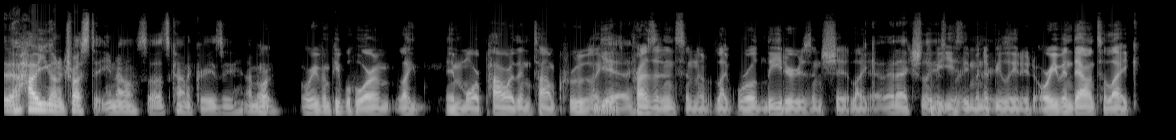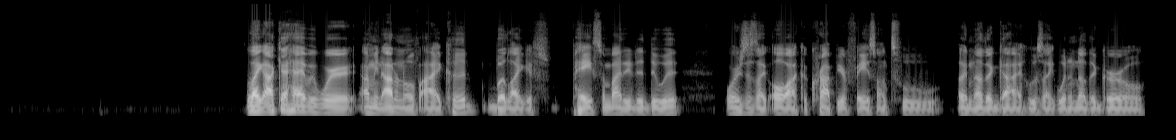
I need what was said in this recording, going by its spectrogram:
"Uh, how are you gonna trust it you know so it's kind of crazy i mean Or- or even people who are like in more power than Tom Cruise, like Yeah. presidents and the, like world leaders and shit, like yeah, that actually could be easily crazy. manipulated, or even down to like, like I could have it where I mean I don't know if I could, but like if pay somebody to do it, or it's just like oh I could crop your face onto another guy who's like with another girl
